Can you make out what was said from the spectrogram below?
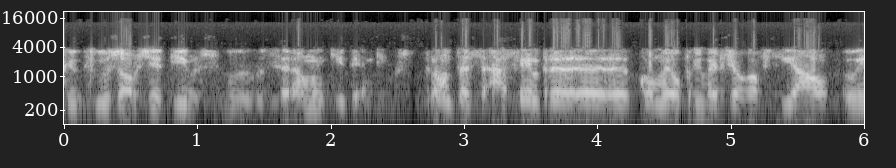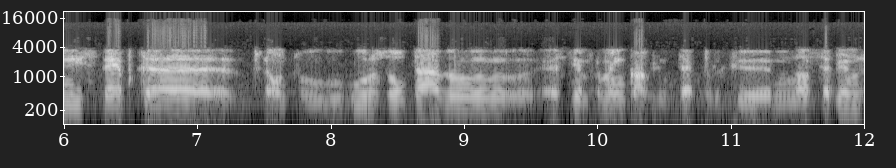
que, que, os objetivos serão muito idênticos. Pronto, há sempre, eh, como é o primeiro jogo oficial, o início da época, pronto, o, resultado é sempre uma incógnita, porque não sabemos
